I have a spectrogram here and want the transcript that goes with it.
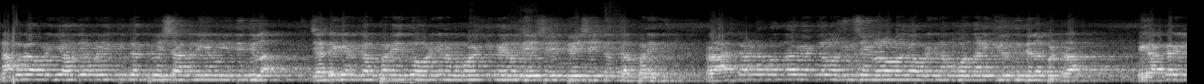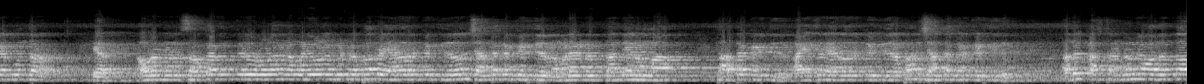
ನಮಗೆ ಅವರಿಗೆ ಯಾವುದೇ ವೈಯಕ್ತಿಕ ದ್ವೇಷ ಆಗಲಿ ಏನು ಇದ್ದಿದ್ದಿಲ್ಲ. ಜನರಿಗೆ ಏನು ಕಲ್ಪನೆ ಇತ್ತು? ಅವರಿಗೆ ನಮಗೆ ವೈಯಕ್ತಿಕ ಏನೋ ದೇಶ ದ್ವೇಷ ಇತ್ತು ಅಂತ ಕಲ್ಪನೆ ಇತ್ತು. ರಾಜಕಾರಣ ಬಂದಾಗ ಕೆಲವಷ್ಟು ವಿಷಯಗಳೊಳಗೆ ಅವ್ರಿಗೆ ನಮ್ಗೆ ಹೊಂದಾಣಿಕೆ ಇರ್ತಿದ್ದಿಲ್ಲ ಬಿಟ್ರ. ಈಗ ಅಕ್ಕ ಇಲ್ಲ ಕುಂತಾರ. ಅವ್ರನ್ನ ನನ್ನ ಸಹಕಾರ ಒಳಗೆ ನಮ್ಮ ಮನೆ ಒಳಗೆ ಬಿಟ್ರಪ್ಪ ಅಂದ್ರೆ ಯಾರಾದ್ರೂ ಕರಿತಿದ್ರು ಅಂದ್ರೆ ಶಾಂತಕರ್ ಕರಿತಿದ್ರು. ನಮ್ಮ ಮನೆಯಾಗ ನಮ್ಮ ತಂದೆ, ನಮ್ಮ ತಾತ ಕರಿತಿದ್ರು. ಆ ಹೆಸರು ಯಾರಾದ್ರೂ ಕರಿತಿದ್ರಪ್ಪ ಅಂದ್ರೆ ಶಾಂತಕ ಕರಿತಿದ್ರು. ಅದಕ್ಕೆ ಅಷ್ಟು ಅನ್ಯವಾದಂತಹ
